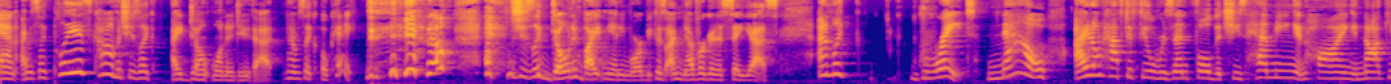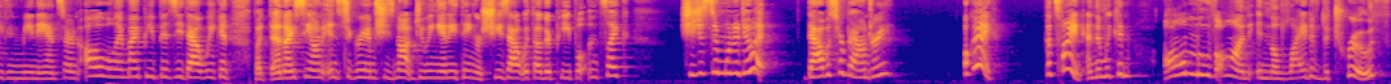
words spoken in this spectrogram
And I was like, please come. And she's like, I don't want to do that. And I was like, okay. you know? And she's like, don't invite me anymore because I'm never going to say yes. And I'm like, great. Now I don't have to feel resentful that she's hemming and hawing and not giving me an answer. And oh, well, I might be busy that weekend. But then I see on Instagram she's not doing anything or she's out with other people. And it's like, she just didn't want to do it. That was her boundary. Okay, that's fine. And then we can all move on in the light of the truth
